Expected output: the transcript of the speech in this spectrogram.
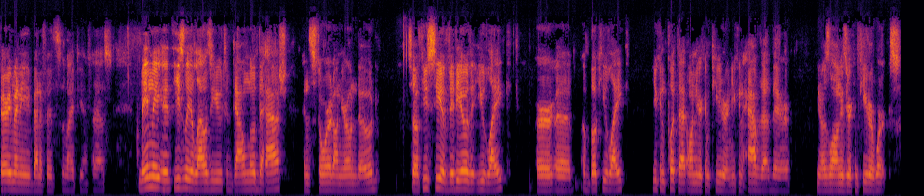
very many benefits of IPFS. Mainly, it easily allows you to download the hash and store it on your own node. So if you see a video that you like or a, a book you like, you can put that on your computer and you can have that there, you know, as long as your computer works.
